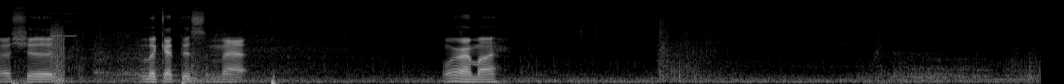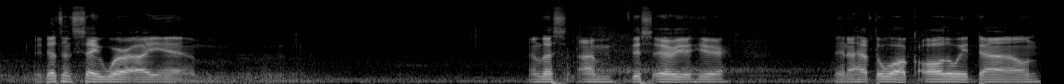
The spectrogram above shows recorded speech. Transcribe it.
I should look at this map. Where am I? It doesn't say where I am. Unless I'm this area here. Then I have to walk all the way down.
